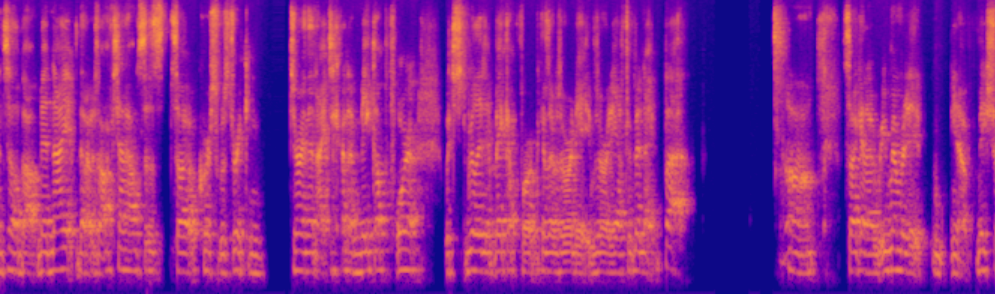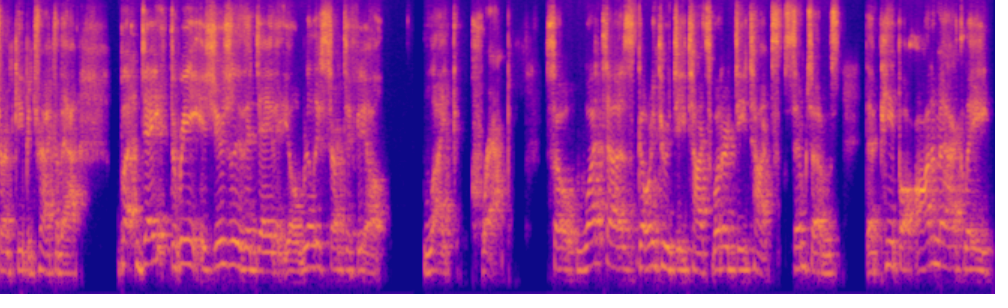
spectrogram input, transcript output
until about midnight that I was off 10 ounces. So I, of course was drinking during the night to kind of make up for it, which really didn't make up for it because I was already it was already after midnight. But um, so I got to remember to, you know, make sure I'm keeping track of that. But day three is usually the day that you'll really start to feel like crap. So, what does going through detox, what are detox symptoms that people automatically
